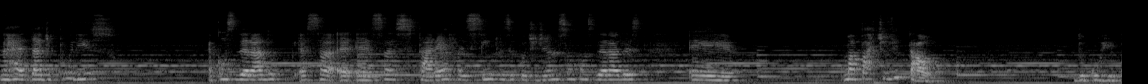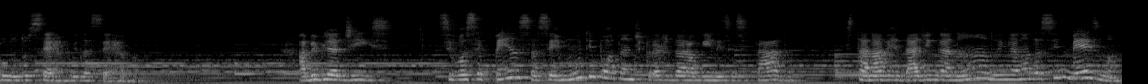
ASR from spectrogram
Na realidade, por isso, é considerado essa, é, essas tarefas simples e cotidianas são consideradas é, uma parte vital do currículo do servo e da serva. A Bíblia diz se você pensa ser muito importante para ajudar alguém necessitado, está na verdade enganando, enganando a si mesma.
